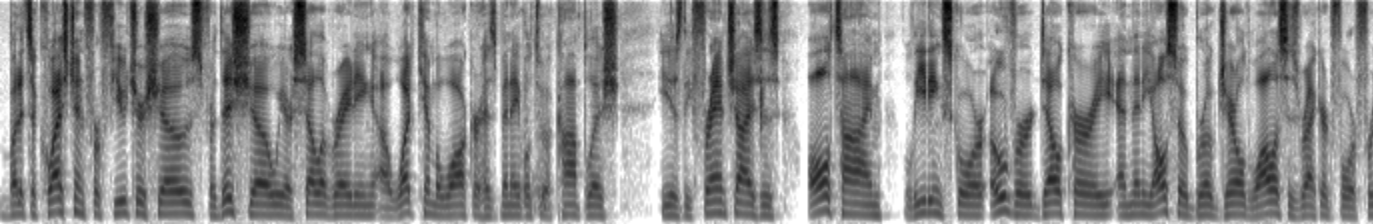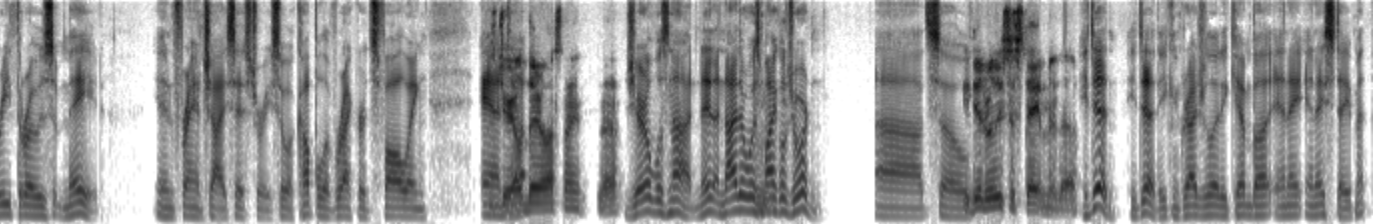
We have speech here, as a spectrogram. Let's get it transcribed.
but it's a question for future shows. For this show, we are celebrating uh, what Kemba Walker has been able to accomplish. He is the franchise's all time leading scorer over Dell Curry, and then he also broke Gerald Wallace's record for free throws made in franchise history. So a couple of records falling. And was gerald uh, there last night no Gerald was not. Neither was Michael Jordan. Uh, so he did release a statement though he did. He did. He congratulated Kemba in a in a statement.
